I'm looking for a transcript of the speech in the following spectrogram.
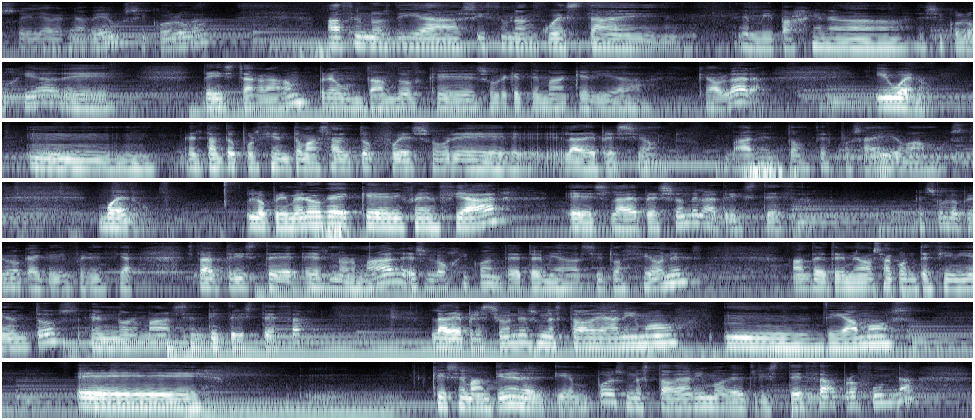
soy Elia Bernabeu, psicóloga. Hace unos días hice una encuesta en, mi página de psicología de, Instagram preguntando sobre qué tema quería que hablara. Y bueno, mm, el tanto por ciento más alto fue sobre la depresión, ¿vale? Entonces, pues a ello vamos. Bueno, lo primero que hay que diferenciar es la depresión de la tristeza. Eso es lo primero que hay que diferenciar. Estar triste es normal, es lógico ante determinadas situaciones, ante determinados acontecimientos, es normal sentir tristeza. La depresión es un estado de ánimo, mm, digamos, eh, que se mantiene en el tiempo, es un estado de ánimo de tristeza profunda,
